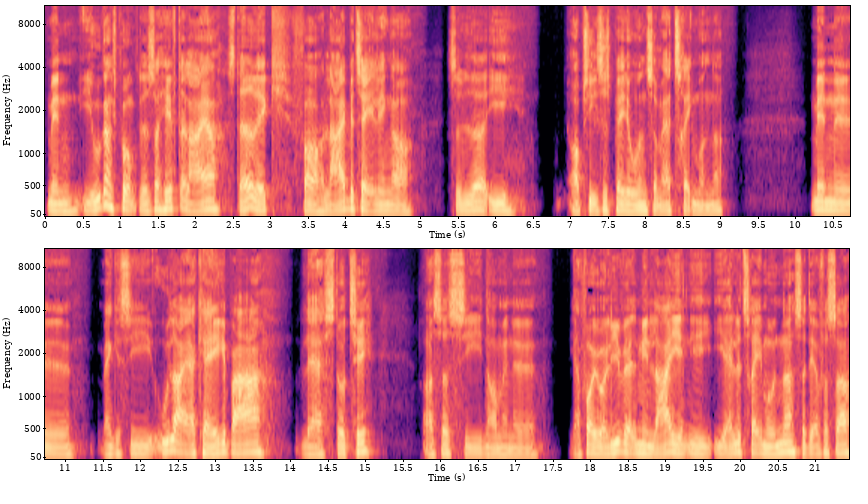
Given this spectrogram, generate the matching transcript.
men i udgangspunktet så hæfter lejer stadigvæk for lejebetaling og så videre i opsigelsesperioden, som er tre måneder. Men øh, man kan sige, udlejer kan ikke bare lade stå til, og så sige, når man, øh, jeg får jo alligevel min leje ind i, i alle tre måneder, så derfor så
